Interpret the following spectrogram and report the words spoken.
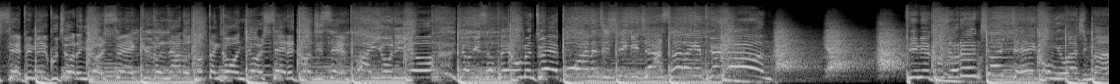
지갑은 자물쇠 비밀 구절은 열쇠. 그걸 나눠줬단 건 열쇠를 던진 셈 파이오니어. 여기서 배우면 돼 보아는 지식이자 사랑의 표현. 비밀 구절은 절대 공유하지 마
